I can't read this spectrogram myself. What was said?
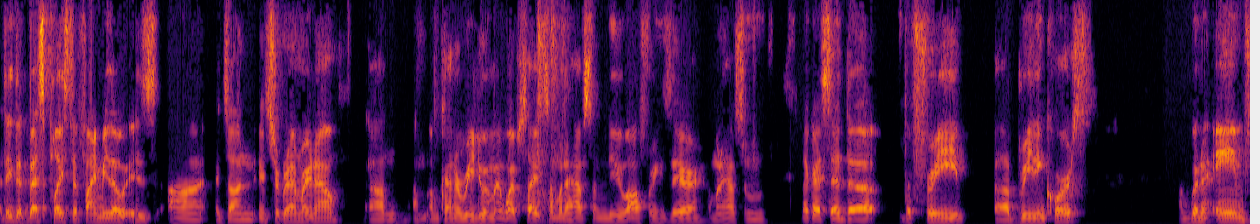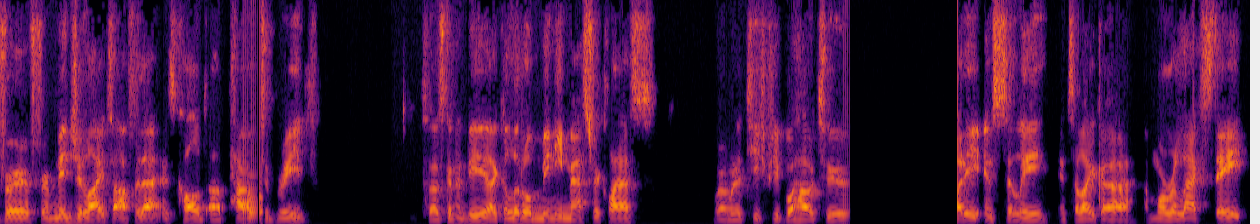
I think the best place to find me though is uh, it's on Instagram right now. Um, I'm, I'm kind of redoing my website, so I'm going to have some new offerings there. I'm going to have some, like I said, the the free uh, breathing course. I'm going to aim for for mid July to offer that. It's called uh, Power to Breathe. So that's going to be like a little mini masterclass where I'm going to teach people how to body instantly into like a, a more relaxed state.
